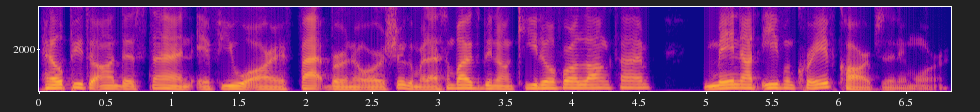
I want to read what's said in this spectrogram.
help you to understand if you are a fat burner or a sugar burner. Like somebody's been on keto for a long time may not even crave carbs anymore.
